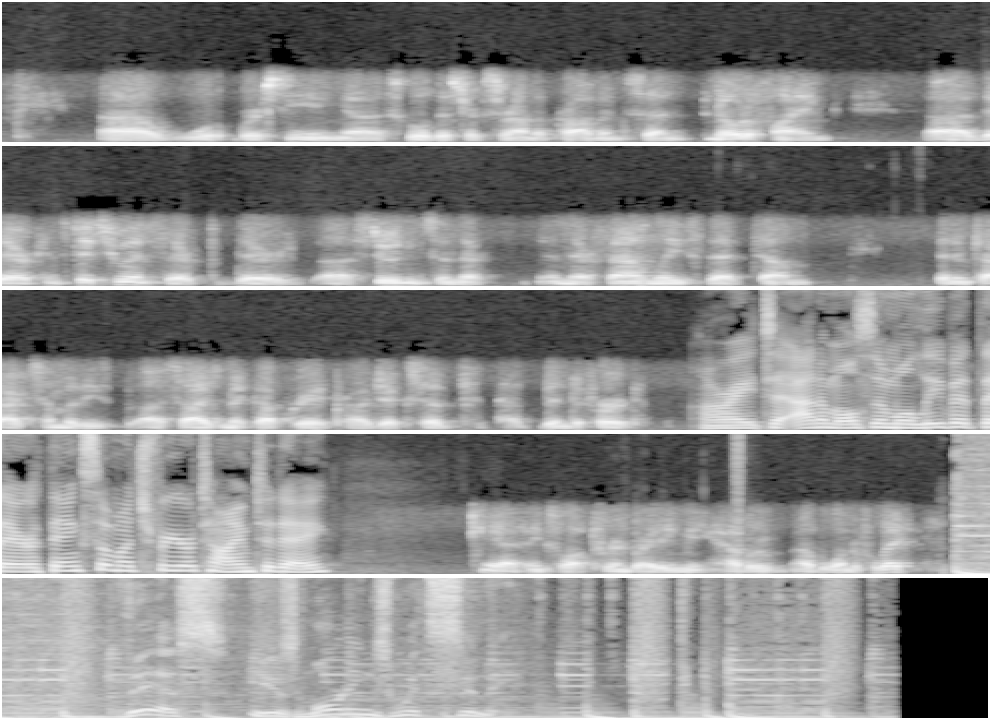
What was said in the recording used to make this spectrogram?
Uh, we're seeing uh, school districts around the province and notifying uh, their constituents, their their uh, students, and their and their families that um, that in fact some of these uh, seismic upgrade projects have, have been deferred. All right, Adam Olsen, we'll leave it there. Thanks so much for your time today. Yeah, thanks a lot for inviting me. Have a have a wonderful day. This is Mornings with Simi.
